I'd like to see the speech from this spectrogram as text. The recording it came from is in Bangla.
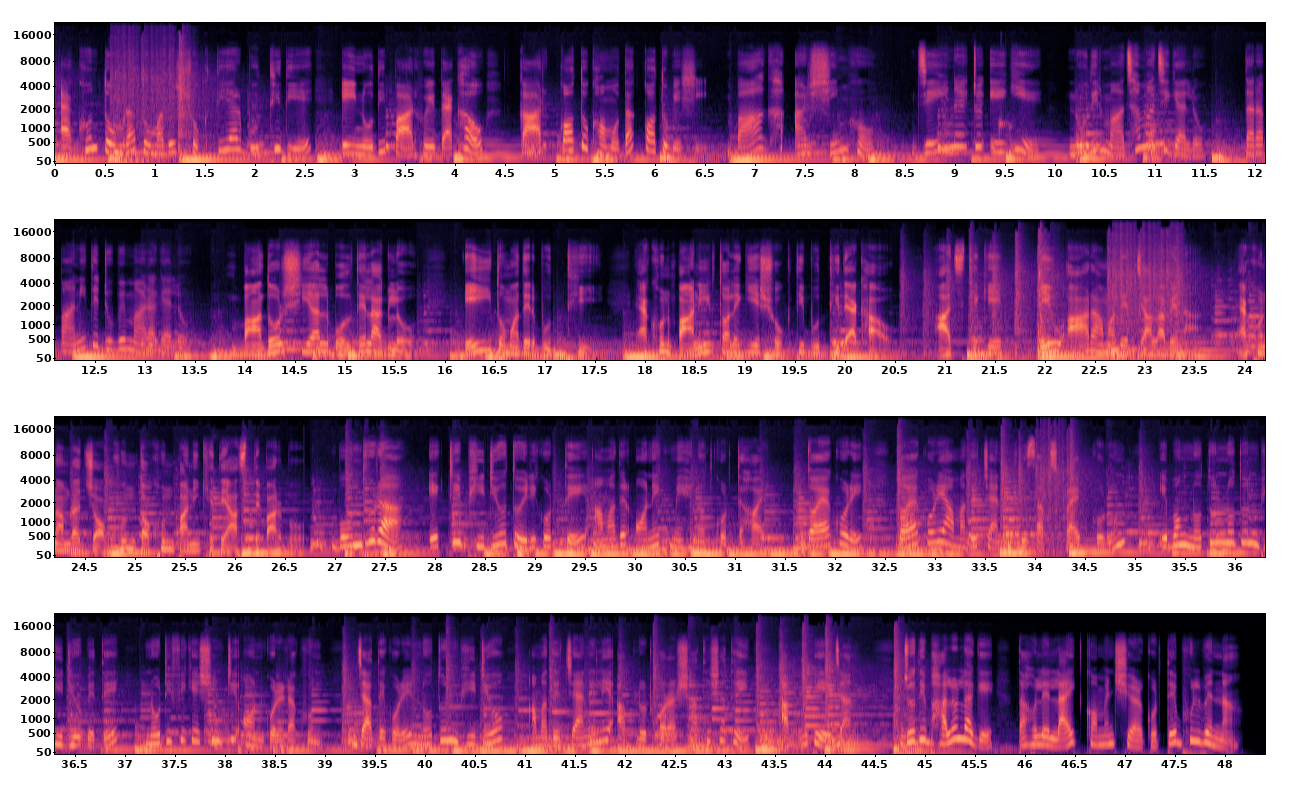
এখন তোমরা তোমাদের শক্তি আর বুদ্ধি দিয়ে এই নদী পার হয়ে দেখাও কার কত ক্ষমতা কত বেশি। বাঘ আর সিংহ যেই না একটু এগিয়ে নদীর মাঝামাঝি গেল তারা পানিতে ডুবে মারা গেল। বাঁদর শিয়াল বলতে লাগল এই তোমাদের বুদ্ধি এখন পানির তলে গিয়ে শক্তি বুদ্ধি দেখাও। আজ থেকে কেউ আর আমাদের জ্বালাবে না। এখন আমরা যখন তখন পানি খেতে আসতে পারব। বন্ধুরা একটি ভিডিও তৈরি করতে আমাদের অনেক মেহনত করতে হয়। দয়া করে দয়া করে আমাদের চ্যানেলটি সাবস্ক্রাইব করুন এবং নতুন নতুন ভিডিও পেতে নোটিফিকেশনটি অন করে রাখুন, যাতে করে নতুন ভিডিও আমাদের চ্যানেলে আপলোড করার সাথে সাথেই আপনি পেয়ে যান। যদি ভালো লাগে, তাহলে লাইক, কমেন্ট, শেয়ার করতে ভুলবেন না।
